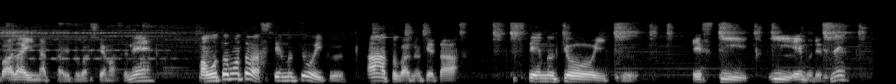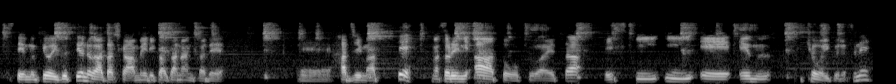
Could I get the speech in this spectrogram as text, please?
話題になったりとかしてますね。まあ、もともとは STEM 教育、アートが抜けた STEM 教育、STEM ですね。STEM 教育っていうのが確かアメリカかなんかで、えー、始まって、まあ、それにアートを加えた STEAM 教育ですね。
